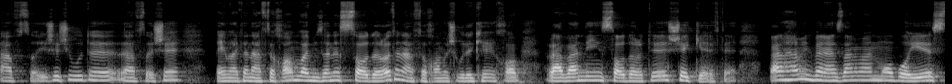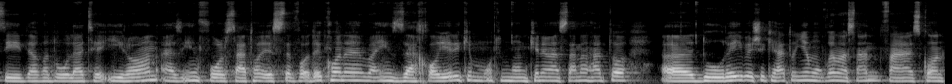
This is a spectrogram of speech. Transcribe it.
افزایش چی بوده؟ افزایش قیمت نفت خام و میزان صادرات نفت خامش بوده که خب روند این صادرات شکل گرفته. بر همین به نظر من ما بایستی دولت ایران از این فرصت ها استفاده کنه و این ذخایری که ممکنه مثلا حتی دوره بشه که حتی یه موقع مثلا فرض کن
